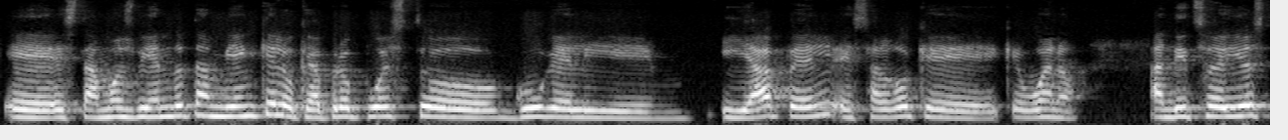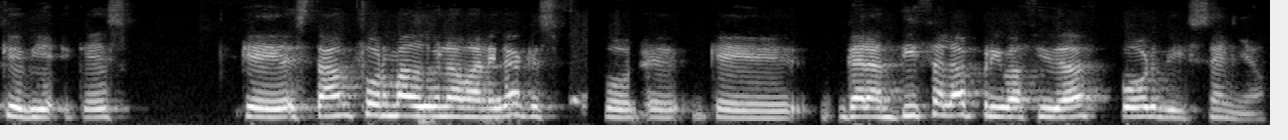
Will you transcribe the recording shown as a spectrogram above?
eh, estamos viendo también que lo que ha propuesto Google y, Apple es algo que, bueno, han dicho ellos que, es que están formados de una manera que, es eh, que garantiza la privacidad por diseño,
